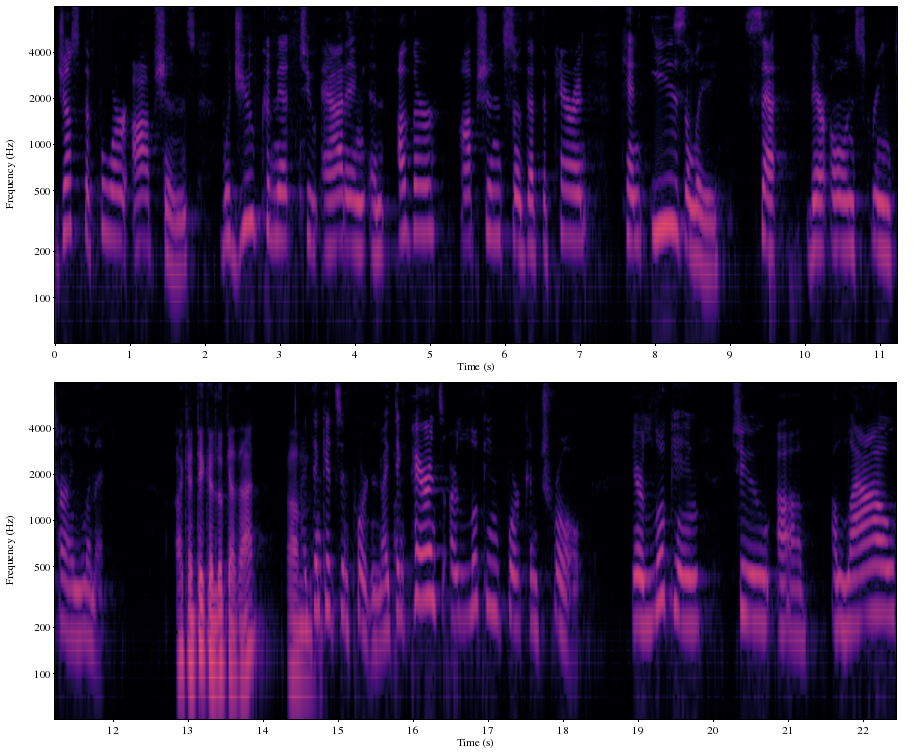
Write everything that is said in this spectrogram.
just the four options. Would you commit to adding an other option so that the parent can easily set their own screen time limit? I can take a look at that. Um, I think it's important. I think parents are looking for control. They're looking to uh, allow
